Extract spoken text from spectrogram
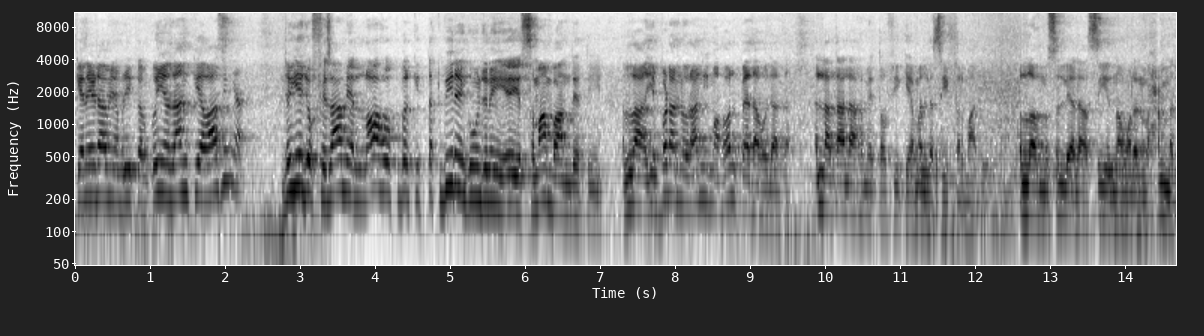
کینیڈا میں، امریکہ میں کوئی اذان کی آواز ہی نہیں آتی۔ جب یہ جو فضا میں اللہ اکبر کی تکبیریں گونج رہی ہیں، یہ سمام باندھ دیتی ہیں۔ اللہ، یہ بڑا نورانی ماحول پیدا ہو جاتا اللہ تعالی ہمیں توفیق عمل نصیب فرما دے۔ اللہم صلی علی سیدنا مولانا محمد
